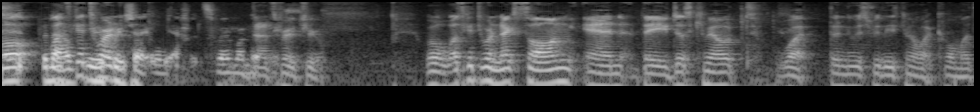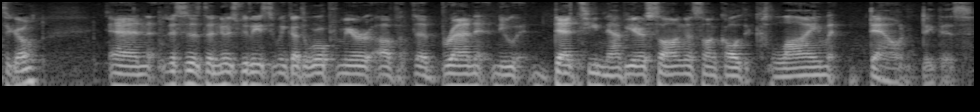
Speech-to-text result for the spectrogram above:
well, But let's get we to our appreciate all the efforts. That's very true. Well, let's get to our next song, and they just came out. What the newest release came out what, a couple months ago, and this is the newest release. And we got the world premiere of the brand new Dead Sea Navigator song, a song called "Climb Down." Dig this.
